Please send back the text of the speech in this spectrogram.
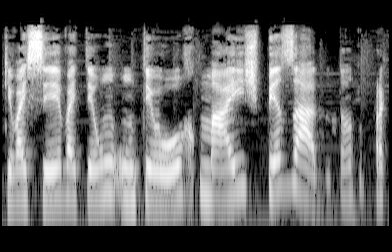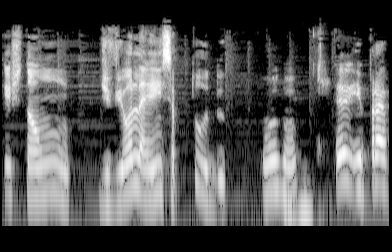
que vai ser, vai ter um, um teor mais pesado, tanto para questão de violência, tudo. Uhum. E, e para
